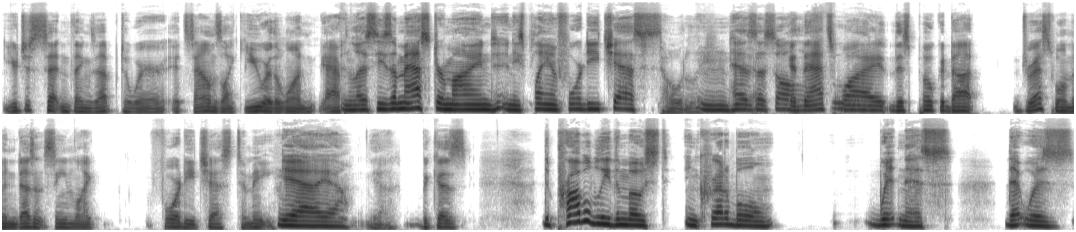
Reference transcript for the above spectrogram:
you're just setting things up to where it sounds like you are the one after. Unless he's a mastermind and he's playing 4D chess Totally. and has Yeah. us all. and that's fooled. why this polka dot dress woman doesn't seem like 4D chess to me. Yeah, yeah. Yeah, because the probably the most incredible witness that was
